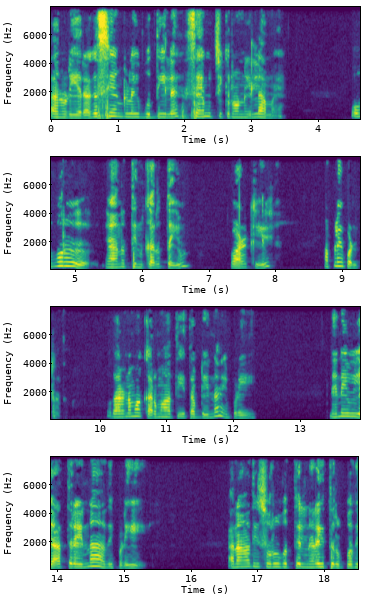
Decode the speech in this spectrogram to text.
அதனுடைய ரகசியங்களை புத்தியில் சேமிச்சுக்கிறோன்னு இல்லாமல் ஒவ்வொரு ஞானத்தின் கருத்தையும் வாழ்க்கையில் அப்ளை பண்ணுறது உதாரணமா கர்மாத்தீத் அப்படின்னா இப்படி நினைவு யாத்திரைன்னா அது இப்படி அனாதி சுரூபத்தில் நிறைத்திருப்பது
